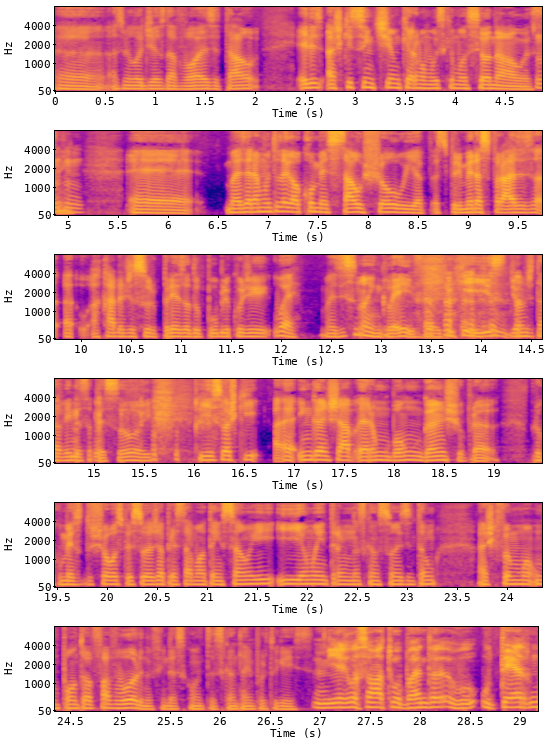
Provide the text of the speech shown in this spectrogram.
uh, as melodias da voz e tal, eles acho que sentiam que era uma música emocional, assim. Uhum. É, mas era muito legal começar o show e as primeiras frases, a, a, cara de surpresa do público de, ué, mas isso não é inglês, sabe? O que, que, é isso? De onde tá vindo essa pessoa? E, e isso acho que é, enganchava, era um bom gancho para o começo do show, as pessoas já prestavam atenção e, e iam entrando nas canções, então acho que foi uma, um ponto a favor, no fim das contas, cantar em português. E em relação à tua banda, o, o Terno,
